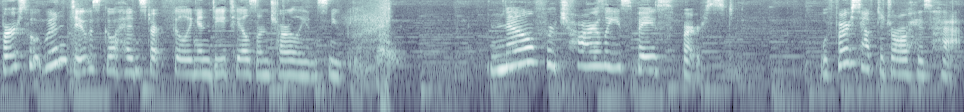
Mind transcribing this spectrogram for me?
First, what we're gonna do is go ahead and start filling in details on Charlie and Snoopy. Now for Charlie's face first. We first have to draw his hat.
